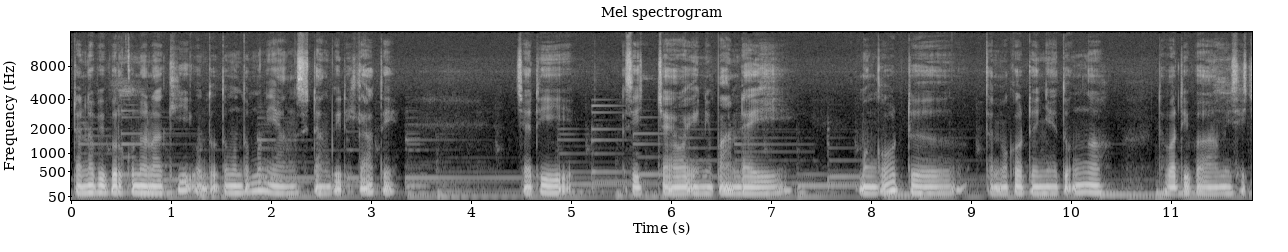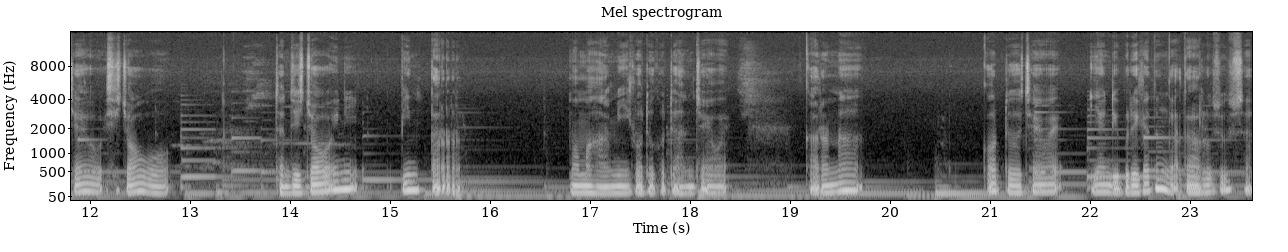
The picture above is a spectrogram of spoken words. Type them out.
Dan lebih berguna lagi untuk teman-teman yang sedang PDKT jadi si cewek ini pandai mengkode dan mengkodenya itu ngeh. Dapat dipahami si cewek si cowok. Dan si cowok ini pintar memahami kode-kodean cewek. Karena kode cewek yang diberikan itu nggak terlalu susah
